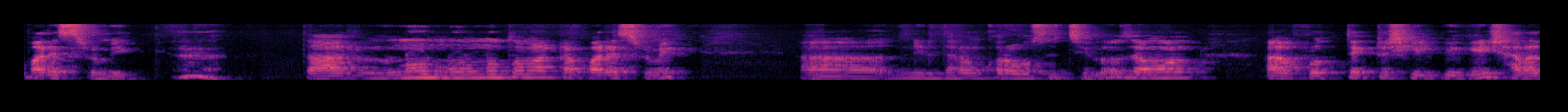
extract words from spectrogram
পারিশ্রমিক হ্যাঁ তার ন্যূনতম একটা পারিশ্রমিক নির্ধারণ করা উচিত ছিল। যেমন প্রত্যেকটা শিল্পীকেই সারা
